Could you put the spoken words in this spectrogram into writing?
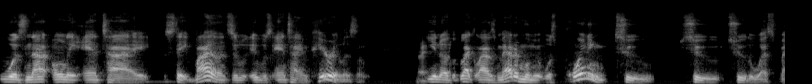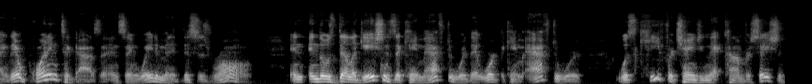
was not only anti-state violence, it, it was anti-imperialism. Right. You know, the Black Lives Matter movement was pointing to to to the West Bank. They were pointing to Gaza and saying, "Wait a minute, this is wrong." And and those delegations that came afterward, that work that came afterward, was key for changing that conversation.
